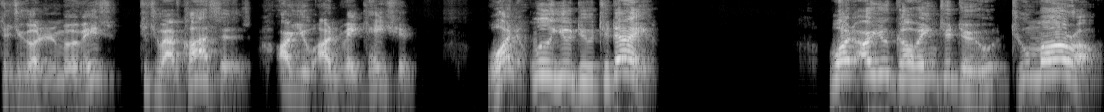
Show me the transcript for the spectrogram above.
Did you go to the movies? Did you have classes? Are you on vacation? What will you do today? What are you going to do tomorrow?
